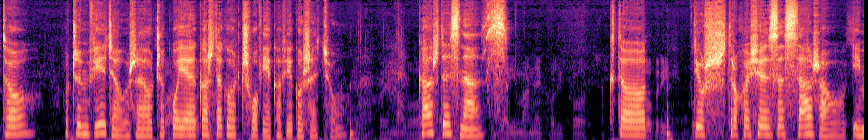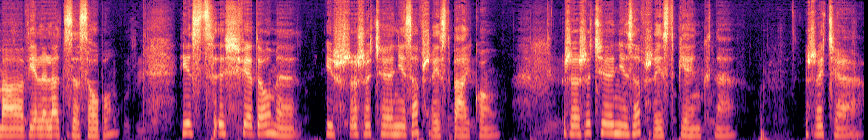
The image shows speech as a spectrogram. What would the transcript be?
to, o czym wiedział, że oczekuje każdego człowieka w jego życiu. Każdy z nas, kto już trochę się zestarzał i ma wiele lat za sobą, jest świadomy, iż życie nie zawsze jest bajką, że życie nie zawsze jest piękne. Życie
